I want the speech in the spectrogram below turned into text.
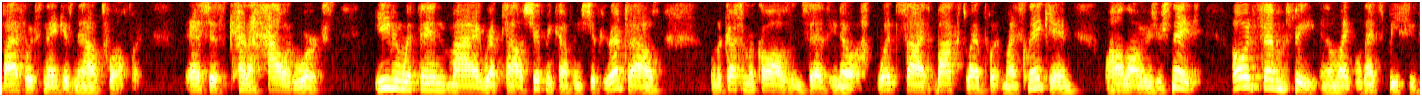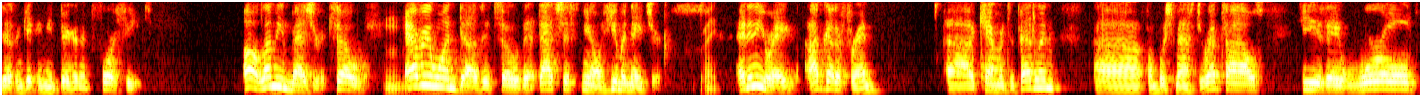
Five foot snake is now twelve foot. That's just kind of how it works. Even within my reptile shipping company, Ship Your Reptiles, when a customer calls and says, you know, what size box do I put my snake in? Well, how long is your snake? Oh, it's seven feet. And I'm like, well, that species doesn't get any bigger than four feet. Oh, let me measure it. So Mhm. everyone does it. So that, that's just, you know, human nature. Right. At any rate, I've got a friend, uh, Cameron Tepedlin uh, from Bushmaster Reptiles. He is a world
